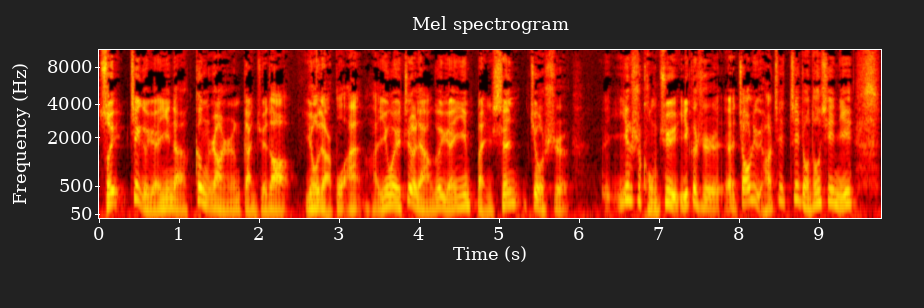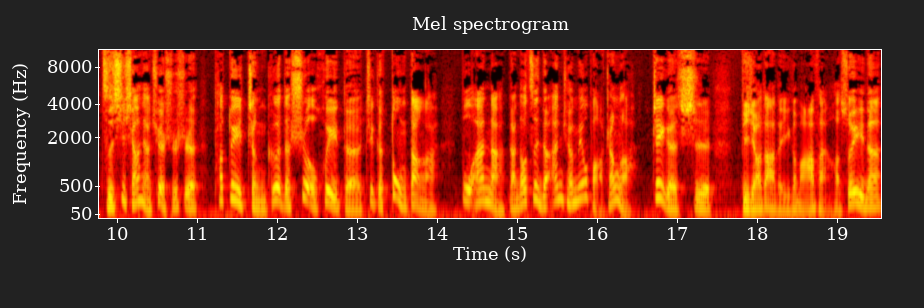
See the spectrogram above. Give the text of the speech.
所以这个原因呢，更让人感觉到有点不安哈，因为这两个原因本身就是，一个是恐惧，一个是呃焦虑哈。这这种东西你仔细想想，确实是他对整个的社会的这个动荡啊、不安呐，感到自己的安全没有保证了，这个是比较大的一个麻烦哈。所以呢，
